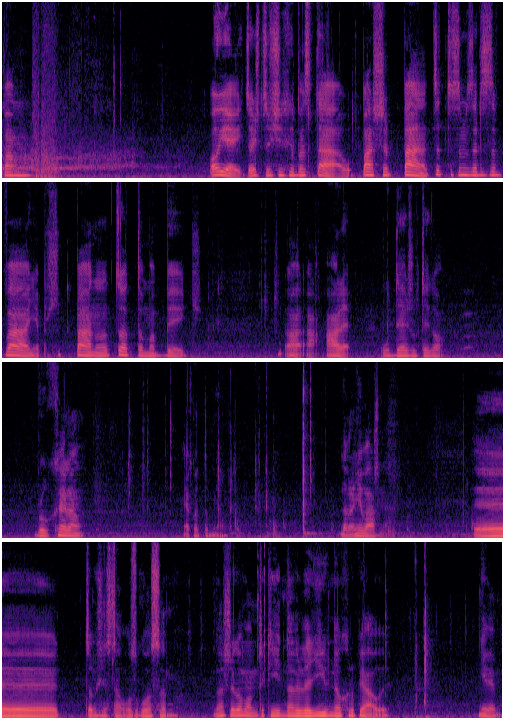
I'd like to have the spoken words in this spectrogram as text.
Pam. Ojej, coś tu się chyba stało. Proszę pana, co to są za rysowania? Proszę pana, no co to ma być? A, a, ale uderzył tego Brookhaila. Jak on to miał? Dobra, nieważne. Eee, co mi się stało z głosem? Dlaczego mam taki nagle dziwny, ochrypiały? Nie wiem.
